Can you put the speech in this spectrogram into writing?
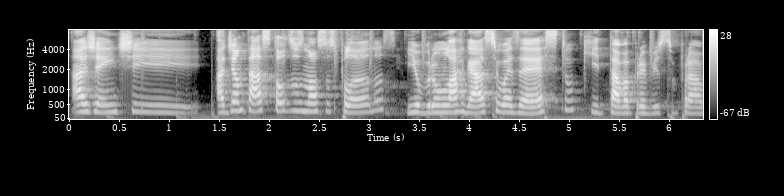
a gente adiantasse todos os nossos planos e o Bruno largasse o exército, que estava previsto para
